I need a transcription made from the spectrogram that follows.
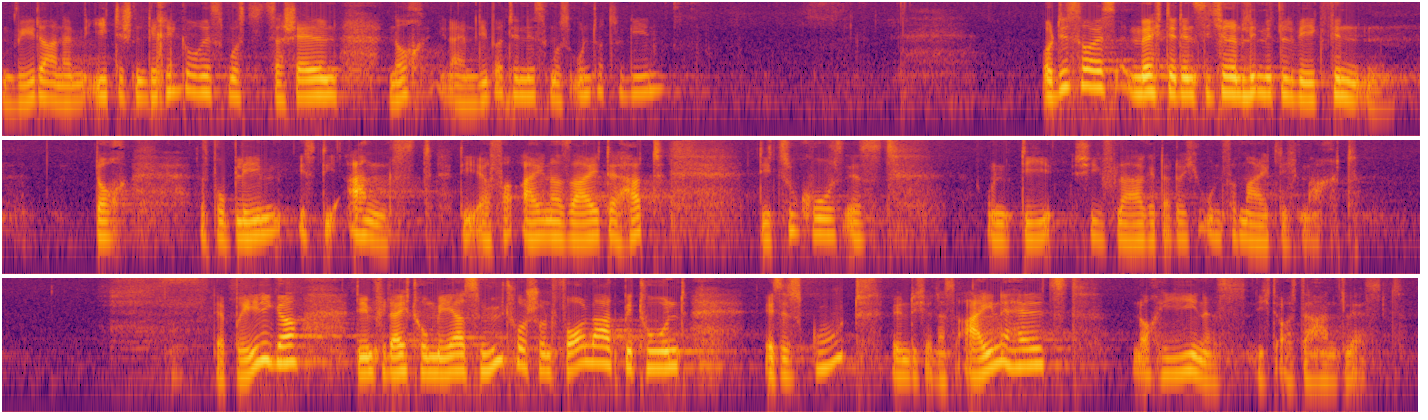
um weder an einem ethischen Rigorismus zu zerschellen, noch in einem Libertinismus unterzugehen? Odysseus möchte den sicheren Mittelweg finden. Doch das Problem ist die Angst, die er vor einer Seite hat, die zu groß ist und die Schieflage dadurch unvermeidlich macht. Der Prediger, dem vielleicht Homers Mythos schon vorlag, betont, es ist gut, wenn du dich an das eine hältst und auch jenes nicht aus der Hand lässt.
